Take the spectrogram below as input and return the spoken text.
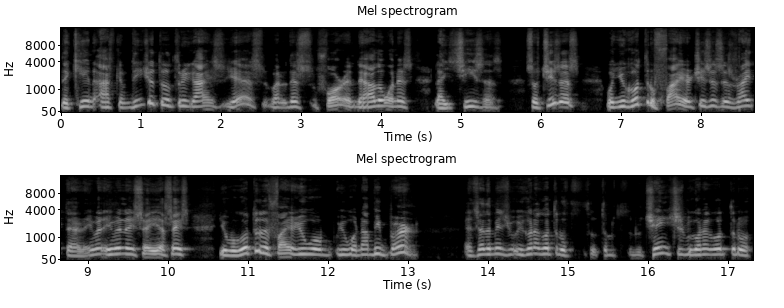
the king asked him, Didn't you do three guys? Yes, but there's four, and the other one is like Jesus. So Jesus, when you go through fire, Jesus is right there. Even even they say, he says, you will go through the fire, you will you will not be burned. And so that means you, are gonna go through, through, through changes, we're gonna go through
